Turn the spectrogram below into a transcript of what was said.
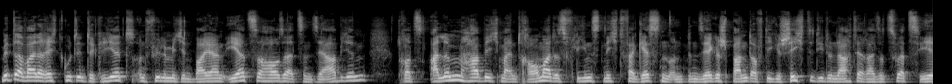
Mittlerweile recht gut integriert und fühle mich in Bayern eher zu Hause als in Serbien. Trotz allem habe ich mein Trauma des Fliehens nicht vergessen und bin sehr gespannt auf die Geschichte, die du nach der Reise zu erzählen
